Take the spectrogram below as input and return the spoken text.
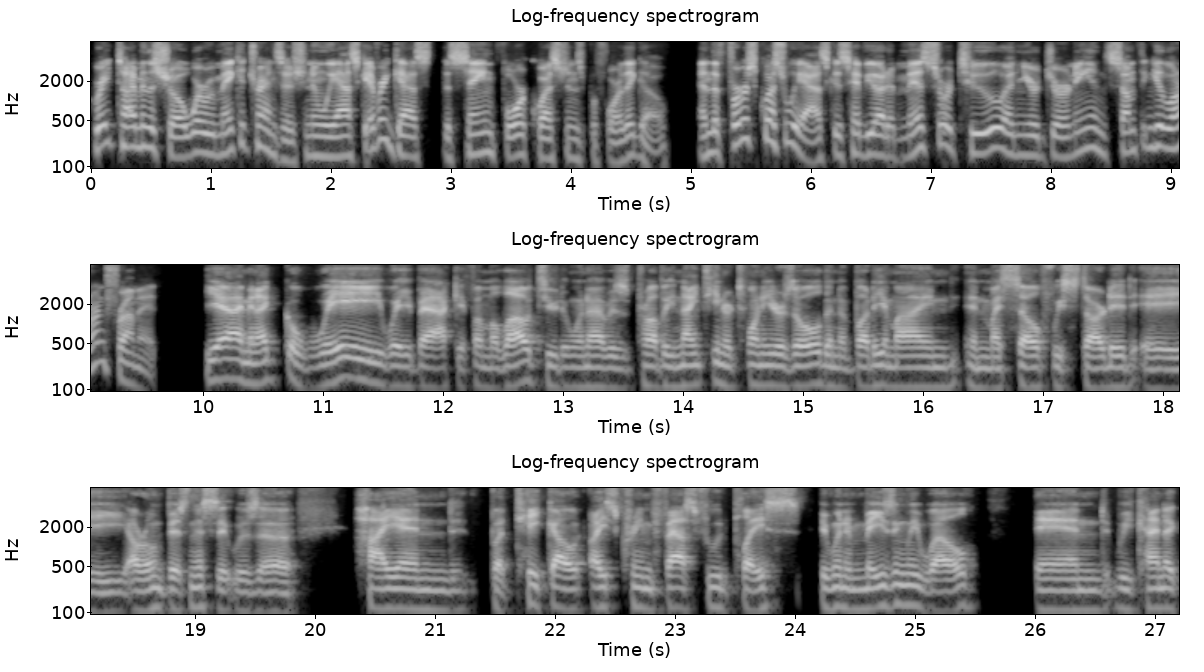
great time in the show where we make a transition and we ask every guest the same four questions before they go. And the first question we ask is Have you had a miss or two in your journey and something you learned from it? Yeah, I mean, I go way, way back if I'm allowed to, to when I was probably 19 or 20 years old, and a buddy of mine and myself, we started a our own business. It was a high end but takeout ice cream fast food place. It went amazingly well, and we kind of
